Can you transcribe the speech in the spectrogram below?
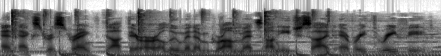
and extra strength. There are aluminum grommets on each side every 3 feet.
